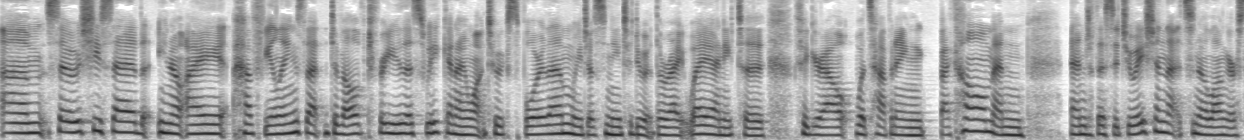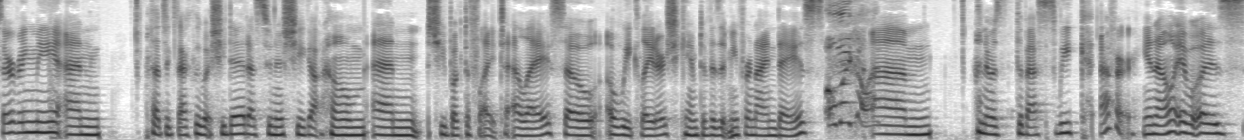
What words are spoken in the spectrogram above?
Um, so she said, You know, I have feelings that developed for you this week and I want to explore them. We just need to do it the right way. I need to figure out what's happening back home and end the situation that's no longer serving me. And that's exactly what she did as soon as she got home and she booked a flight to LA. So a week later, she came to visit me for nine days oh my god. and it was the best week ever. You know, it was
